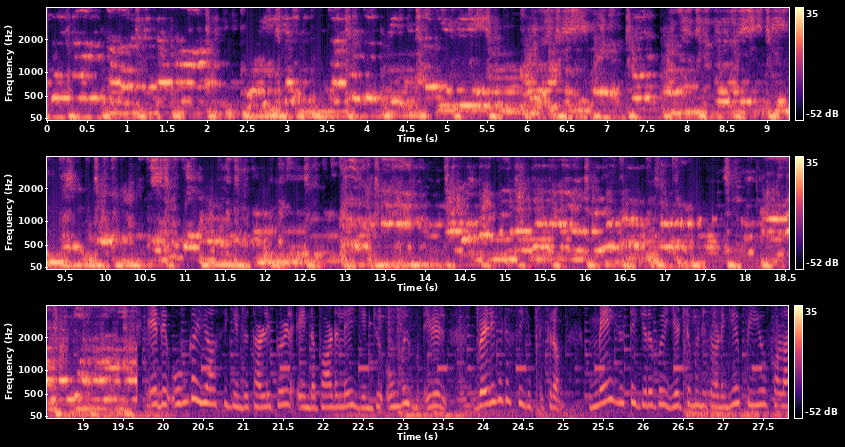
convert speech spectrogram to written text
பாடலை அதிகாரப்பூர்வமாக வெளியீடு செய்யும் இது உங்கள் யாசி என்ற தலைப்பில் இந்த பாடலை இன்று உங்கள் முன்னிலில் வெளியீடு செய்யவிருக்கிறோம் மே எட்டு இரவு எட்டு மணி தொடங்கிய பியூ ஃபலா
